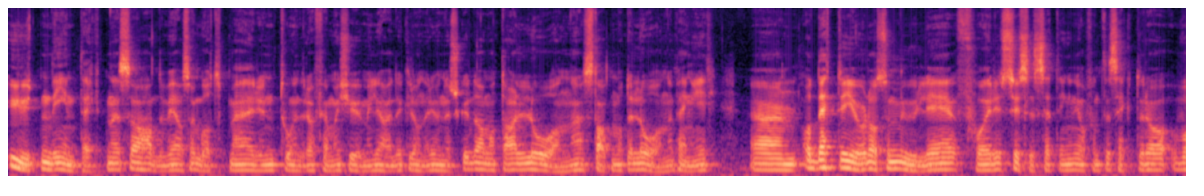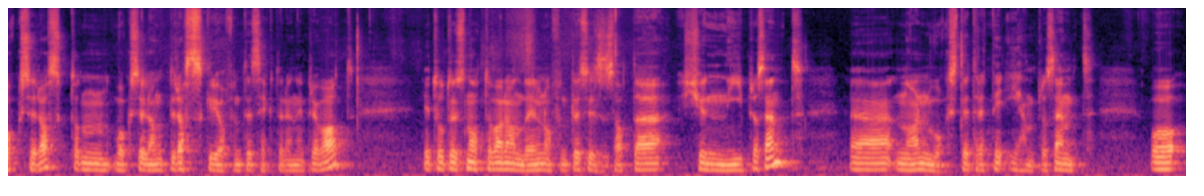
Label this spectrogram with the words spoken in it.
Uten de inntektene så hadde vi altså gått med rundt 225 milliarder kroner i underskudd. og måtte låne, Staten måtte låne penger. Um, og Dette gjør det også mulig for sysselsettingen i offentlig sektor å vokse raskt. Og den vokser langt raskere i offentlig sektor enn i privat. I 2008 var andelen offentlig sysselsatte 29 uh, Nå har den vokst til 31 og,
